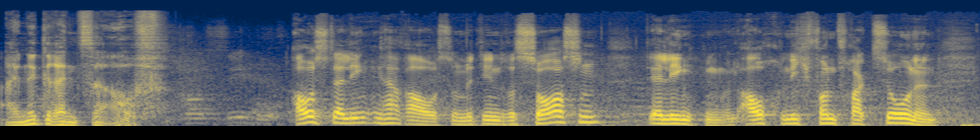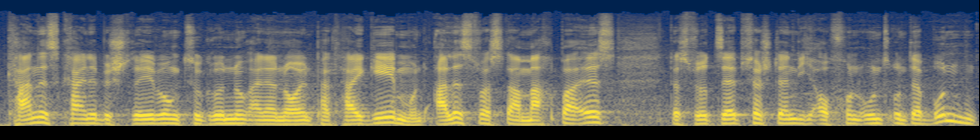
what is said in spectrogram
eine Grenze auf aus der Linken heraus und mit den Ressourcen der Linken und auch nicht von Fraktionen kann es keine Bestrebung zur Gründung einer neuen Partei geben. Und alles, was da machbar ist, das wird selbstverständlich auch von uns unterbunden.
